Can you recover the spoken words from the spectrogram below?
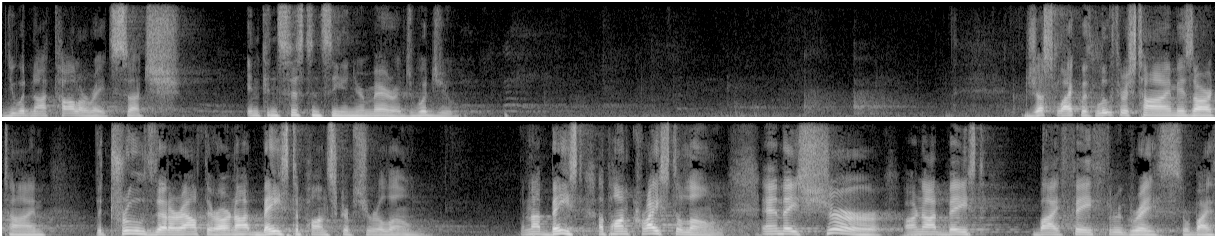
You would not tolerate such inconsistency in your marriage, would you? Just like with Luther's time is our time, the truths that are out there are not based upon Scripture alone. They're not based upon Christ alone. And they sure are not based by faith through grace or by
